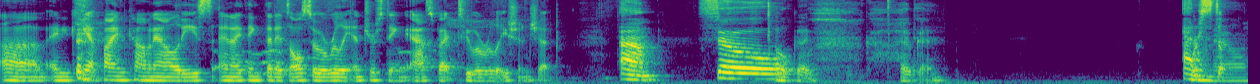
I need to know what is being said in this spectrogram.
Um, and you can't find commonalities, and I think that it's also a really interesting aspect to a relationship. um. So Oh, good. Oh, good. I don't still- know.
